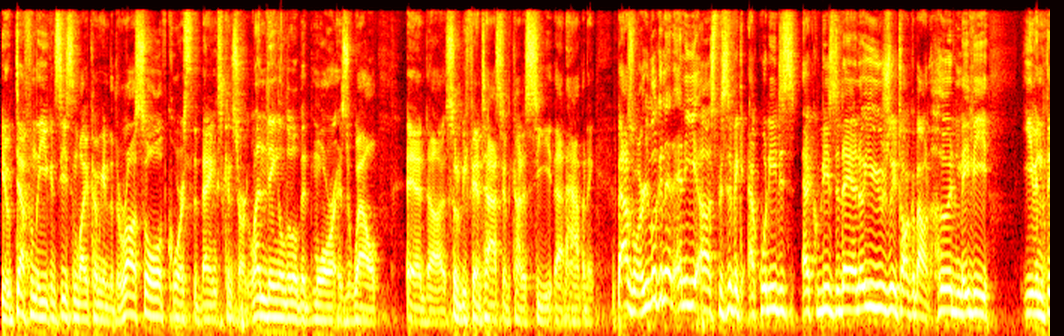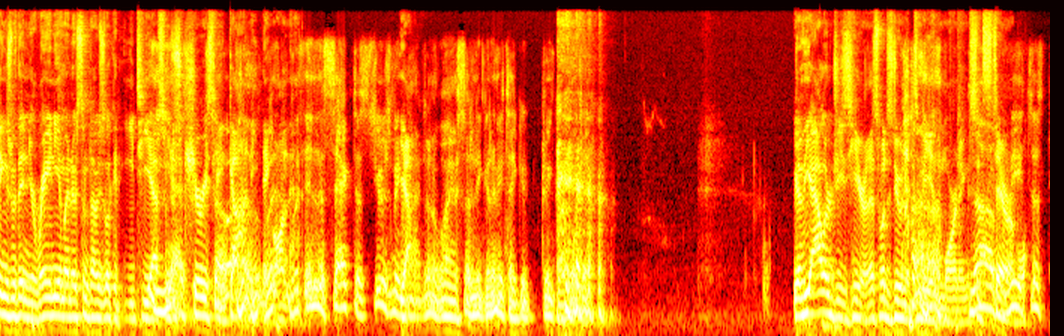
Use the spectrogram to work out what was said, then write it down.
you know, definitely you can see some light coming into the Russell. Of course, the banks can start lending a little bit more as well. And uh, so it'll be fantastic to kind of see that happening. Basil, are you looking at any uh, specific equities equities today? I know you usually talk about Hood, maybe even things within uranium. I know sometimes you look at ETFs. I'm just curious so, if you got uh, anything uh, on that. Within the sector, excuse me, yeah. I don't know why I suddenly got. Let me take a drink of water. we have the allergies here. That's what's doing it to me in the mornings. no, it's terrible. Me, just,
